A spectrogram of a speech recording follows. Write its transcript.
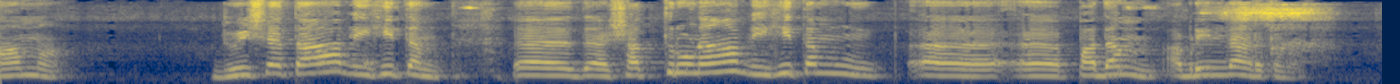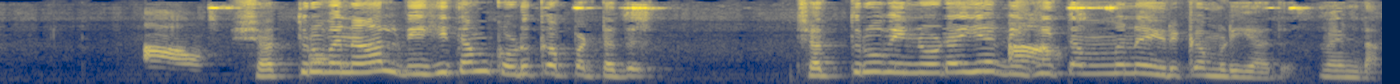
ஆமா துவிஷதா விகிதம் சத்ருணா விகிதம் பதம் அப்படின்னு தான் இருக்கணும் சத்ருவனால் விகிதம் கொடுக்கப்பட்டது. சத்ருவினுடைய விகிதம்னு இருக்க முடியாது. வேண்டாம்.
